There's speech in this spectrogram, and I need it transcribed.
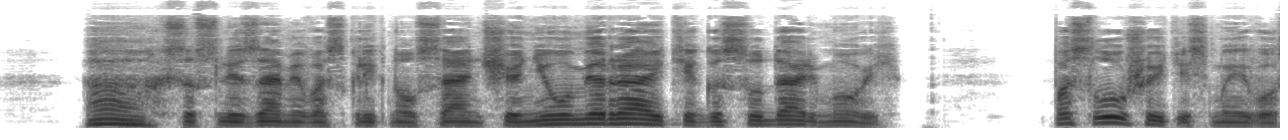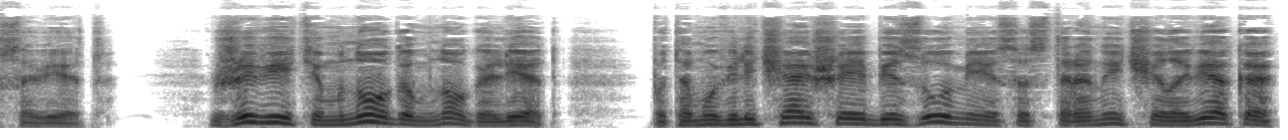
— Ах! — со слезами воскликнул Санчо, — не умирайте, государь мой! Послушайтесь моего совета. Живите много-много лет, потому величайшее безумие со стороны человека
